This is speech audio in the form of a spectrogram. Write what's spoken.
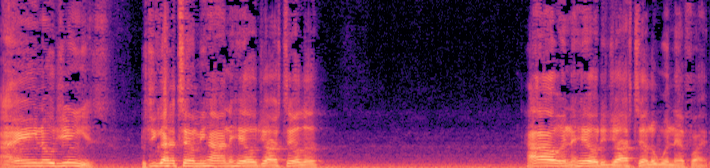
I ain't no genius. But you got to tell me how in the hell Josh Taylor. How in the hell did Josh Taylor win that fight?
